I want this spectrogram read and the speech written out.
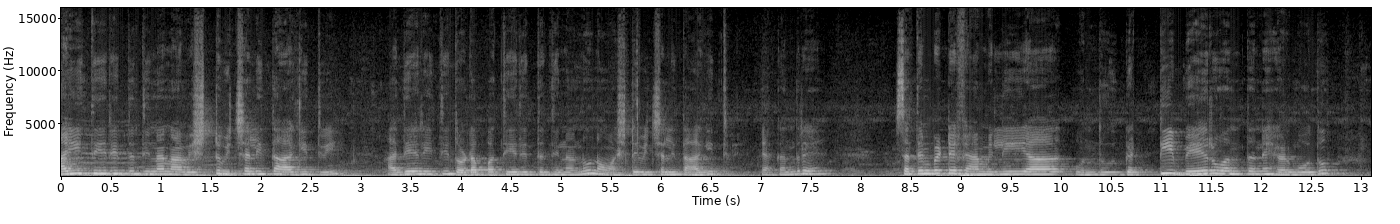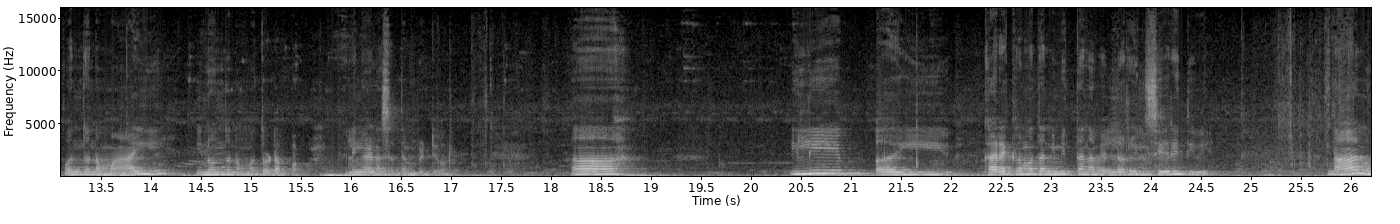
ಆಯಿ ತೀರಿದ್ದ ದಿನ ನಾವೆಷ್ಟು ವಿಚಲಿತ ಆಗಿದ್ವಿ, ಅದೇ ರೀತಿ ದೊಡ್ಡಪ್ಪ ತೀರಿದ್ದ ದಿನವೂ ನಾವು ಅಷ್ಟೇ ವಿಚಲಿತ ಆಗಿದ್ವಿ. ಯಾಕಂದರೆ ಸತ್ಯಂಪೇಟೆ ಫ್ಯಾಮಿಲಿಯ ಒಂದು ಗಟ್ಟಿ ಬೇರು ಅಂತಲೇ ಹೇಳ್ಬೋದು, ಒಂದು ನಮ್ಮ ಆಯಿ, ಇನ್ನೊಂದು ನಮ್ಮ ದೊಡ್ಡಪ್ಪ ಲಿಂಗಣ್ಣ ಸತ್ಯಂಪೇಟೆಯವರು. ಇಲ್ಲಿ ಈ ಕಾರ್ಯಕ್ರಮದ ನಿಮಿತ್ತ ನಾವೆಲ್ಲರೂ ಇಲ್ಲಿ ಸೇರಿದ್ದೀವಿ. ನಾನು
